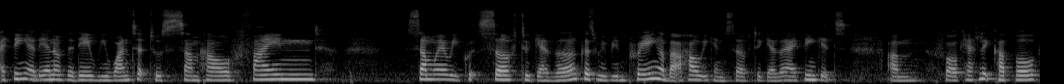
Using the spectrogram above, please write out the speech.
I think at the end of the day, we wanted to somehow find somewhere we could serve together because we've been praying about how we can serve together. I think it's um, for a Catholic couple,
